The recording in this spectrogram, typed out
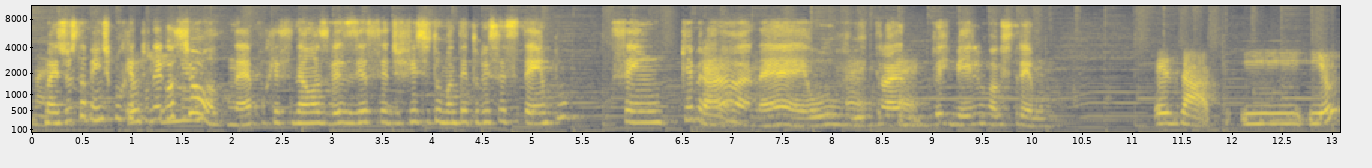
Né? Mas justamente porque eu tu tinha... negociou, né? Porque senão às vezes ia ser difícil tu manter tudo isso esse tempo sem quebrar, é. né? Ou é, entrar é. vermelho ao extremo. Exato. E, e eu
